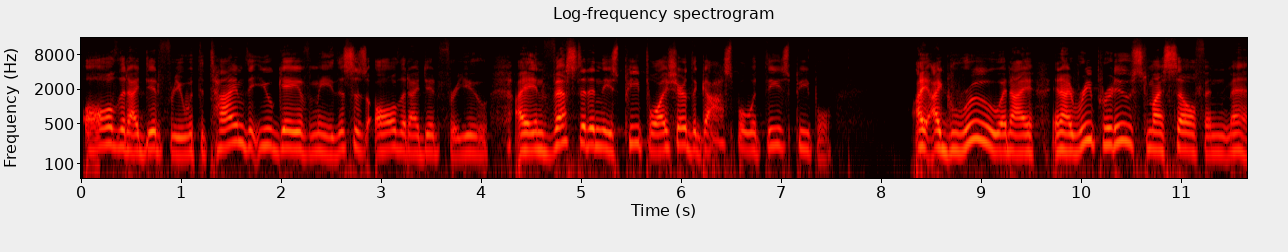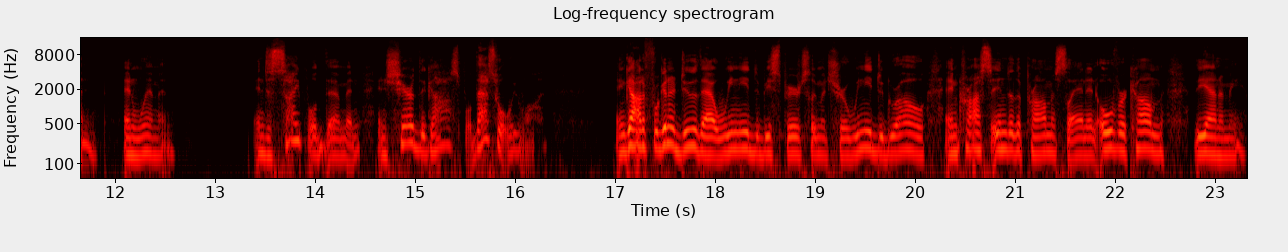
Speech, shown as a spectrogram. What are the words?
all that I did for you. With the time that you gave me, this is all that I did for you. I invested in these people. I shared the gospel with these people. I, I grew and I, and I reproduced myself in men and women and discipled them and, and shared the gospel. That's what we want. And God, if we're going to do that, we need to be spiritually mature. We need to grow and cross into the promised land and overcome the enemy.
